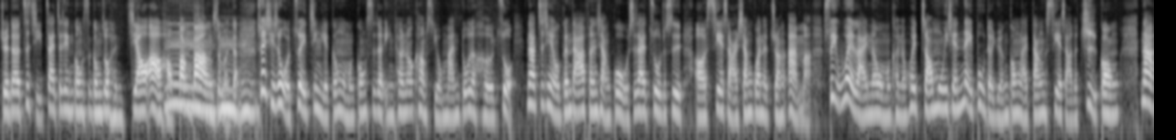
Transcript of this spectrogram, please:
觉得自己在这间公司工作很骄傲、好棒棒什么的。嗯嗯所以其实我最近也跟我们公司的 internal comms 有蛮多的合作。那之前有跟大家分享过，我是在做就是呃 CSR 相关的专案嘛，所以未来呢，我们可能会招募一些内部的员工来当 CSR 的志工。那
